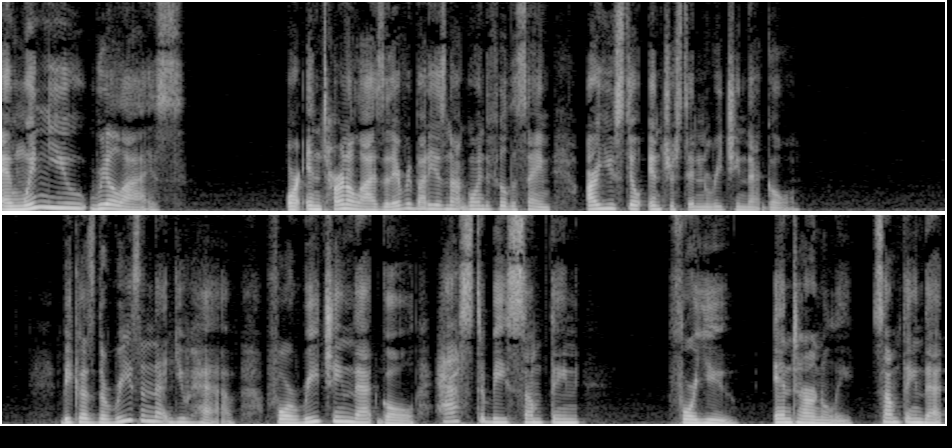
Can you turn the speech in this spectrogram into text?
And when you realize or internalize that everybody is not going to feel the same, are you still interested in reaching that goal? Because the reason that you have for reaching that goal has to be something for you internally, something that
